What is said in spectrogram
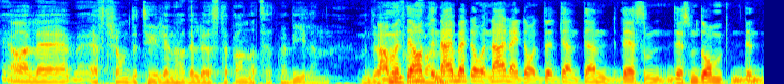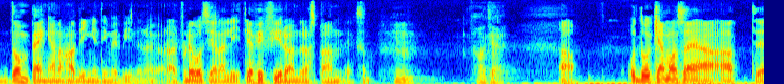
Ja, eller eftersom du tydligen hade löst det på annat sätt med bilen. Men Ja men det har inte, nej men då, nej nej, då, den, den, det som, det som de, de, de pengarna hade ingenting med bilen att göra. För det var så jävla lite. Jag fick 400 spänn liksom. Mm. Okej. Ja. Och då kan man säga att eh,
